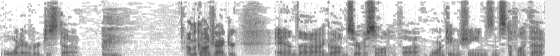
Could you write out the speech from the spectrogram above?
whatever. Just uh, I'm a contractor and uh, I go out and service a lot of warranty machines and stuff like that.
